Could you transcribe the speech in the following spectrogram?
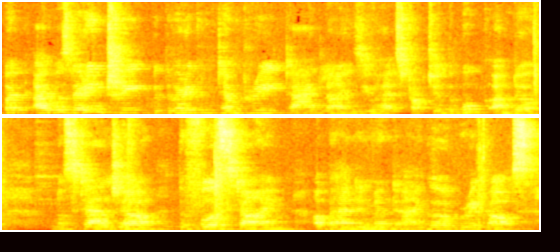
But I was very intrigued with the very contemporary taglines you had structured the book under nostalgia, the first time, abandonment, anger, breakups,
